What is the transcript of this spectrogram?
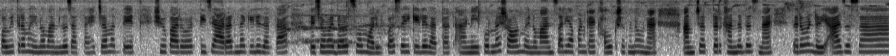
पवित्र महिना मानलो जाता. ह्याच्यामध्ये शिवपार्वतीची आराधना केली जाता. त्याच्यामुळे दर सोमवारी उपवासही केले जातात. आणि पूर्ण श्रावण महिनो मांसाहारी आपण काय खाऊ शकणार नाही. आमच्यात तर खांदतच नाही. तर मंडळी आज असा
